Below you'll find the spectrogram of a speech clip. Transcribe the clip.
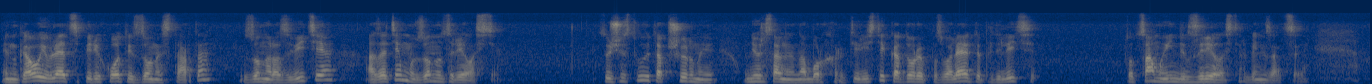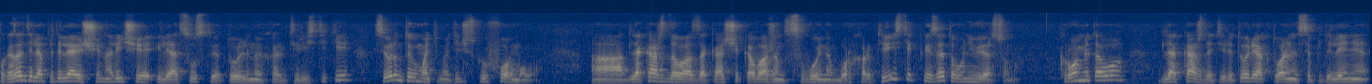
НКО является переход из зоны старта в зону развития, а затем и в зону зрелости. Существует обширный универсальный набор характеристик, которые позволяют определить тот самый индекс зрелости организации – Показатели, определяющие наличие или отсутствие той или иной характеристики, свернуты в математическую формулу. А для каждого заказчика важен свой набор характеристик из этого универсума. Кроме того, для каждой территории актуальность определения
